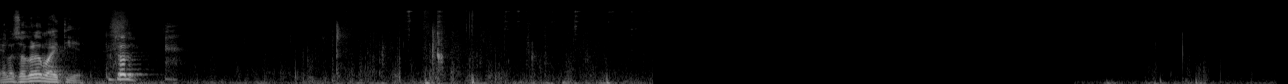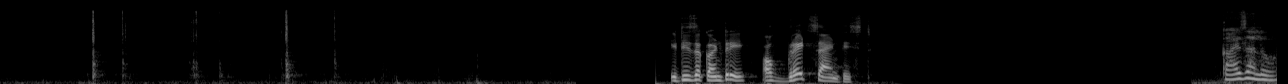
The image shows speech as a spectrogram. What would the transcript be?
याला सगळं माहिती आहे. चल. It is a country of great scientist काय झालं?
